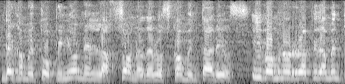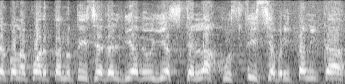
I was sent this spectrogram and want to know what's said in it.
Déjame tu opinión en la zona de los comentarios. Y vámonos rápidamente con la cuarta noticia del día de hoy es que la justicia británica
